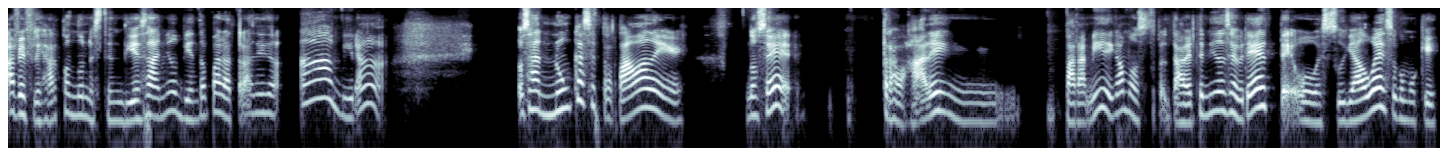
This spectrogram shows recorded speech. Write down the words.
a reflejar cuando uno esté en 10 años viendo para atrás y diga, ah, mira. O sea, nunca se trataba de, no sé, trabajar en, para mí, digamos, haber tenido ese brete o estudiado eso, como que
